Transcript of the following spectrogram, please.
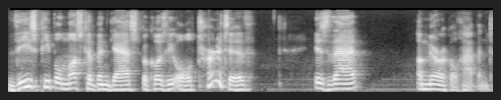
these people must have been gassed because the alternative is that a miracle happened.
